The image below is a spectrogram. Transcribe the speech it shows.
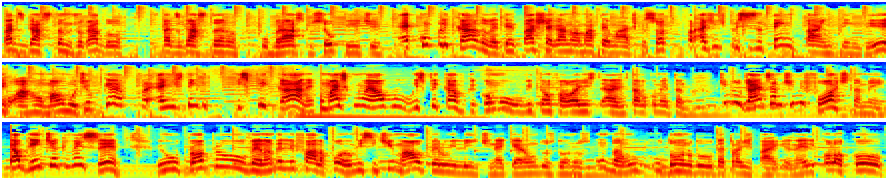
tá desgastando o jogador, você tá desgastando o braço do seu pitcher. É complicado, velho, tentar chegar numa matemática, só que a gente precisa tentar entender, arrumar um motivo, porque a gente tem que explicar, né? Por mais que não é algo explicável, porque como o Vitão falou, a gente, a gente tava comentando, o time do Giants é um time forte também, e alguém tinha que vencer. E o próprio Verlander, ele fala, pô, eu me senti mal pelo Né, que era um dos donos um não, o, dono do Detroit Tigers, né? Ele colocou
